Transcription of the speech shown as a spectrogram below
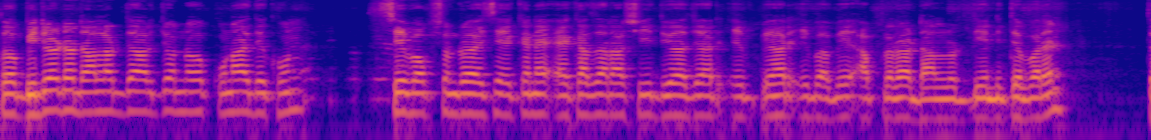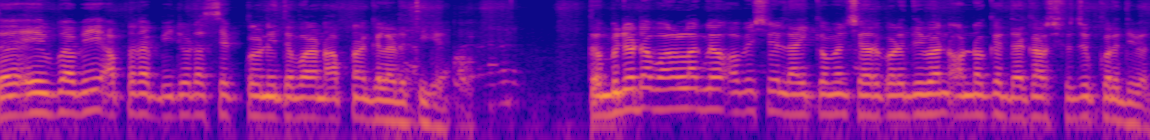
তো ভিডিওটা ডাউনলোড দেওয়ার জন্য কোনায় দেখুন সেভ অপশন রয়েছে। এখানে এক হাজার আশি, দুই হাজার এমপিআর এভাবে আপনারা ডাউনলোড দিয়ে নিতে পারেন। তো এইভাবেই আপনারা ভিডিওটা সেভ করে নিতে পারেন আপনার গ্যালারি থেকে। তো ভিডিওটা ভালো লাগলে অবশ্যই লাইক কমেন্ট শেয়ার করে দিবেন। অন্যকে দেখার সুযোগ করে দিবেন।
